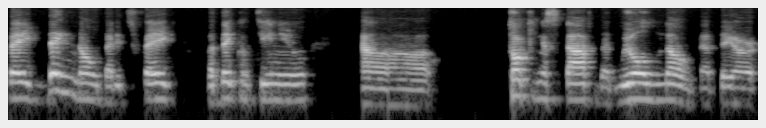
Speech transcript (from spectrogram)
fake. They know that it's fake, but they continue uh, talking stuff that we all know that they are.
